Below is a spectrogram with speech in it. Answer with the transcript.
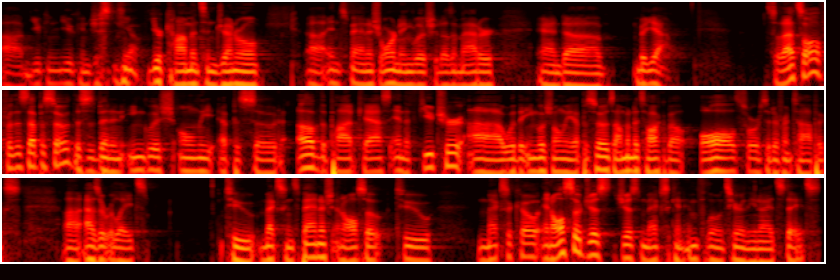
Uh, you can you can just you know your comments in general uh, in Spanish or in English. It doesn't matter. And uh, but yeah, so that's all for this episode. This has been an English only episode of the podcast. In the future, uh, with the English only episodes, I'm going to talk about all sorts of different topics uh, as it relates to Mexican Spanish and also to Mexico and also just just Mexican influence here in the United States.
